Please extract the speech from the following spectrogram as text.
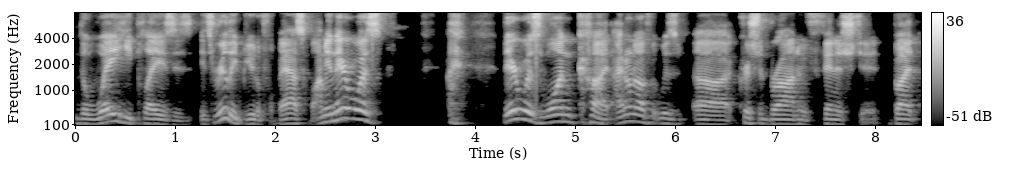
the way he plays is it's really beautiful basketball. I mean, there was there was one cut. I don't know if it was uh, Christian Braun who finished it, but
